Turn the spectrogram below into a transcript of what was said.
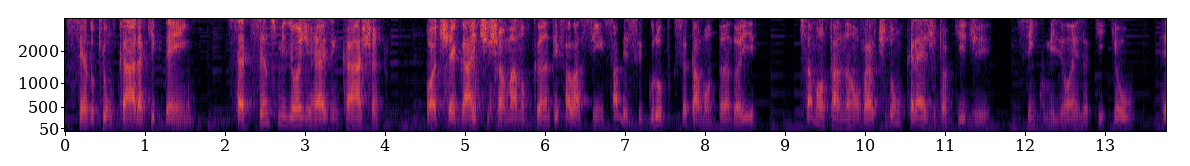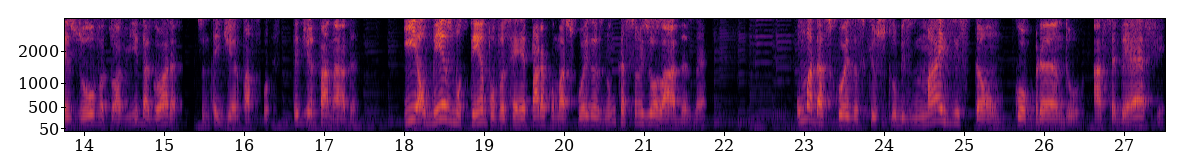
sendo que um cara que tem 700 milhões de reais em caixa pode chegar e te chamar no canto e falar assim: sabe esse grupo que você está montando aí? Não precisa montar, não, vai, eu te dou um crédito aqui de 5 milhões aqui que eu resolvo a tua vida agora. Você não tem dinheiro para tem dinheiro para nada. E ao mesmo tempo você repara como as coisas nunca são isoladas, né? Uma das coisas que os clubes mais estão cobrando a CBF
